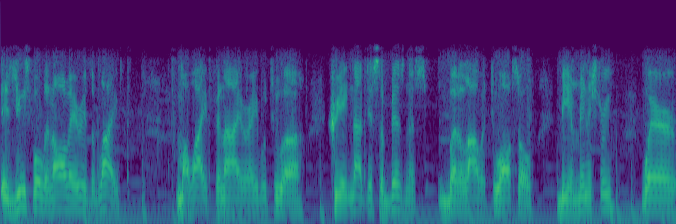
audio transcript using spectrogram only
is useful in all areas of life. My wife and I are able to uh, create not just a business, but allow it to also be a ministry where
